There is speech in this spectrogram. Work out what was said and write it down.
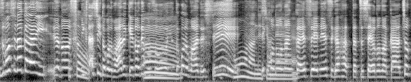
図星だからいあの憎たらしいところもあるけどでもそういうところもあるし、そうなんですよね。このなんか SNS が発達した世の中ちょっ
